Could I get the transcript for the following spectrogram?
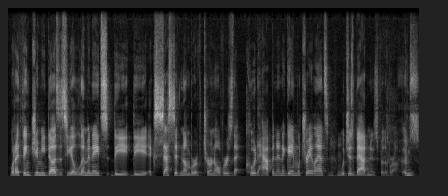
what I think Jimmy does is he eliminates the the excessive number of turnovers that could happen in a game with Trey Lance, Mm-hmm. which is bad news for the Broncos.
